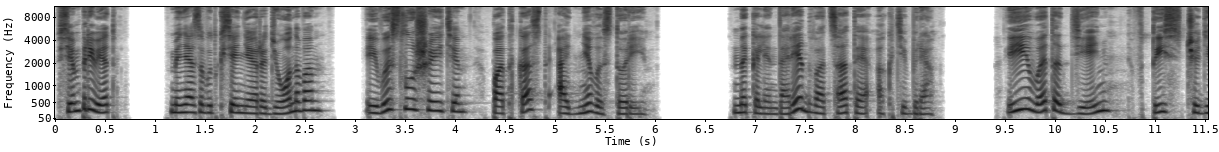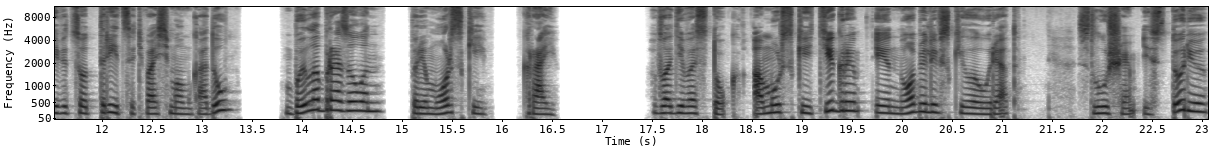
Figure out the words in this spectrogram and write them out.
Всем привет! Меня зовут Ксения Родионова, и вы слушаете подкаст «О дне в истории». На календаре 20 октября. И в этот день, в 1938 году, был образован Приморский край. Владивосток, Амурские тигры и Нобелевский лауреат. Слушаем историю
